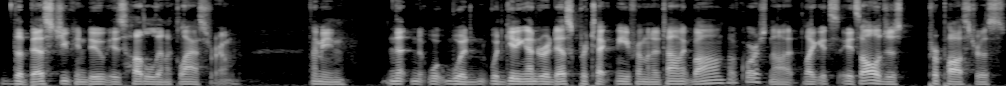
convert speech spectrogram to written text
the best you can do is huddle in a classroom. I mean, N- would would getting under a desk protect me from an atomic bomb? Of course not. Like it's it's all just preposterous.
